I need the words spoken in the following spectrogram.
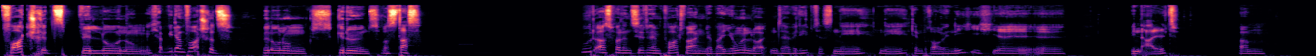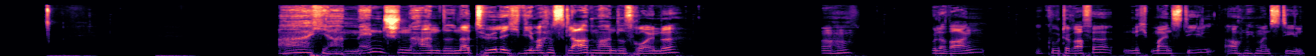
Fortschrittsbelohnung. Ich habe wieder ein Fortschrittsbelohnungsgedöns. Was ist das? Gut ausbalancierter Importwagen, der bei jungen Leuten sehr beliebt ist. Nee, nee, den brauche ich nicht. Ich äh, äh, bin alt. Ähm. Ach ja, Menschenhandel. Natürlich, wir machen Sklavenhandel, Freunde. Aha. Cooler Wagen. Gute Waffe. Nicht mein Stil. Auch nicht mein Stil.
